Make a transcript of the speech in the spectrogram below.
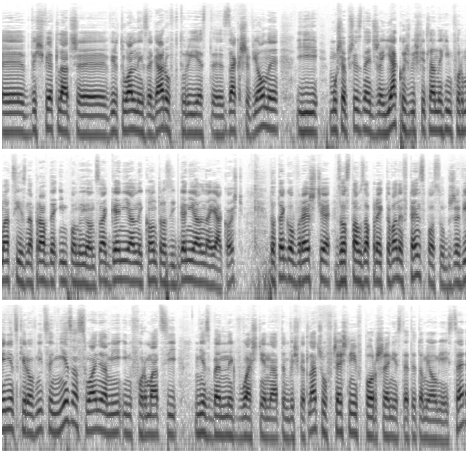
e, wyświetlacz e, wirtualnych zegarów, który jest e, zakrzywiony i muszę przyznać, że jakość wyświetlanych informacji jest naprawdę imponująca. Genialny kontrast i genialna jakość. Do tego wreszcie został zaprojektowany w ten sposób, że wieniec kierownicy nie zasłania mi informacji niezbędnych właśnie na tym wyświetlaczu. Wcześniej w Porsche niestety to miało miejsce.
